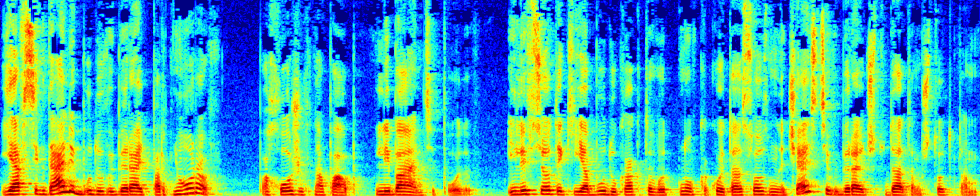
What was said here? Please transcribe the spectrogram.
Я всегда ли буду выбирать партнеров, похожих на папу, либо антиподов? Или все-таки я буду как-то вот, ну, в какой-то осознанной части выбирать, что да, там что-то там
